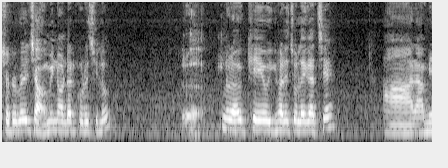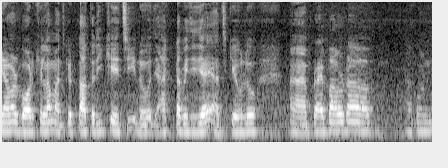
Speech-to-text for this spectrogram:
ছোটোবেলায় চাউমিন অর্ডার করেছিল। ওরাও খেয়ে ওই ঘরে চলে গেছে। আর আমি আমার বর খেলাম, আজকে তাড়াতাড়ি খেয়েছি। রোজ একটা বেজে যায়, আজকে হলো প্রায় বারোটা, এখন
